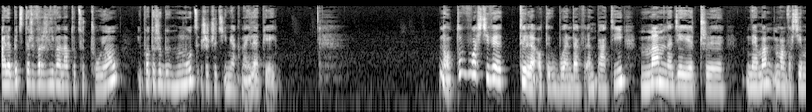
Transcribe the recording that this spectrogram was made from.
ale być też wrażliwa na to, co czują i po to, żeby móc życzyć im jak najlepiej. No, to właściwie tyle o tych błędach w empatii. Mam nadzieję, czy. Nie, mam, mam właściwie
